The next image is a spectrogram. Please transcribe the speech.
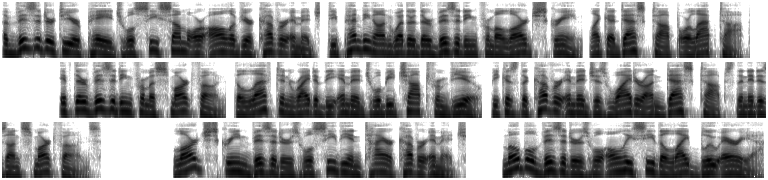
A visitor to your page will see some or all of your cover image, depending on whether they're visiting from a large screen, like a desktop or laptop. If they're visiting from a smartphone, the left and right of the image will be chopped from view, because the cover image is wider on desktops than it is on smartphones. Large screen visitors will see the entire cover image. Mobile visitors will only see the light blue area.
